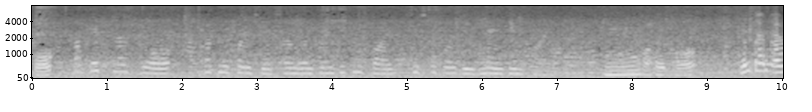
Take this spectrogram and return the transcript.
po, Pag 8 plus po, sa 256 hanggang 22,500, 64 gig, 19,500. hmm, okay po. Yung 10R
